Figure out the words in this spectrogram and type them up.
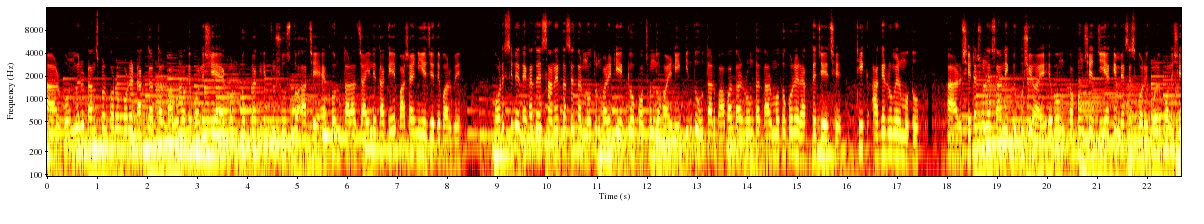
আর বনমেরু ট্রান্সফার করার পরে ডাক্তার তার বাবা মাকে বলে, সে এখন টুকটাক একটু সুস্থ আছে, এখন তারা চাইলে তাকে বাসায় নিয়ে যেতে পারবে। পরের সিনে দেখা যায় সানের কাছে তার নতুন বাড়িটি একটুও পছন্দ হয়নি, কিন্তু তার বাবা তার রুমটা তার মতো করে রাখতে চেয়েছে, ঠিক আগের রুমের মতো। আর সেটা শুনে সান একটু খুশি হয় এবং তখন সে জিয়াকে মেসেজ করে করে বলে সে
